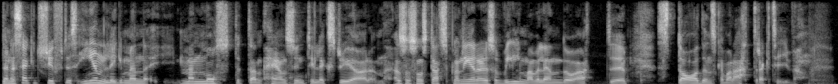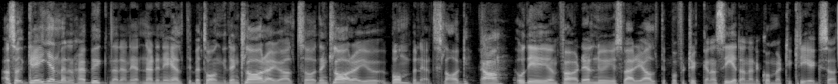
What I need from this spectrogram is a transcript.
Den är säkert syftesenlig, men man måste ta hänsyn till exteriören. Alltså som stadsplanerare så vill man väl ändå att staden ska vara attraktiv. Alltså grejen med den här byggnaden när den är helt i betong, den klarar ju alltså, den klarar ju bombnedslag. Ja. Och det är ju en fördel. Nu är ju Sverige alltid på förtryckarnas sida när det kommer till krig. Så att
